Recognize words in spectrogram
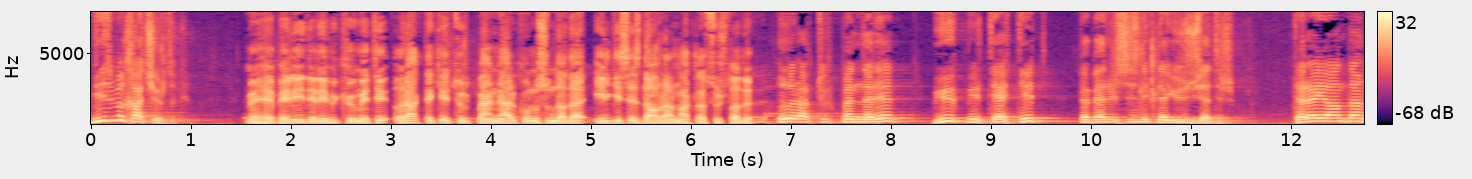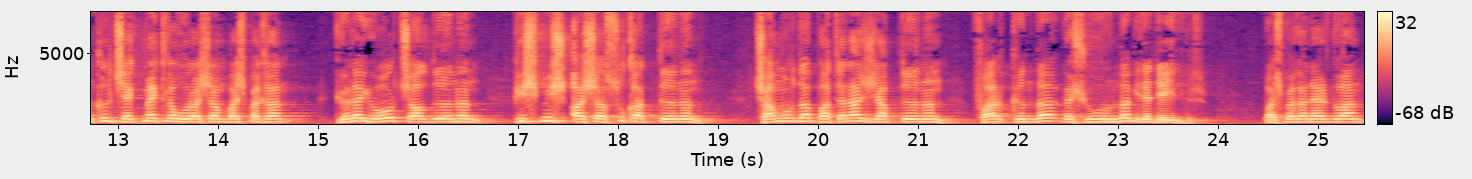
biz mi kaçırdık? MHP lideri hükümeti Irak'taki Türkmenler konusunda da ilgisiz davranmakla suçladı. Irak Türkmenleri büyük bir tehdit ve belirsizlikle yüz yüzedir. Tereyağından kıl çekmekle uğraşan başbakan göle yoğurt çaldığının, pişmiş aşa su kattığının, çamurda patenaj yaptığının farkında ve şuurunda bile değildir. Başbakan Erdoğan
